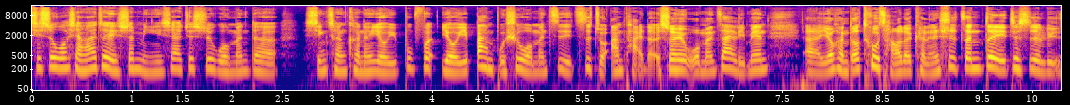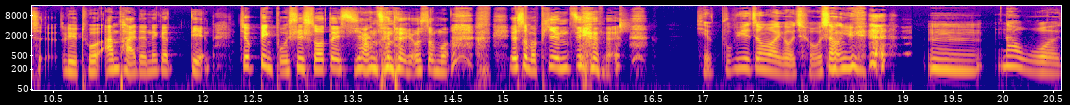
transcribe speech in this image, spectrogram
其实我想在这里声明一下，就是我们的行程可能有一部分有一半不是我们自己自主安排的，所以我们在里面呃有很多吐槽的，可能是针对就是旅旅途安排的那个点，就并不是说对西安真的有什么 有什么偏见。也不必这么有求生欲。嗯，那我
